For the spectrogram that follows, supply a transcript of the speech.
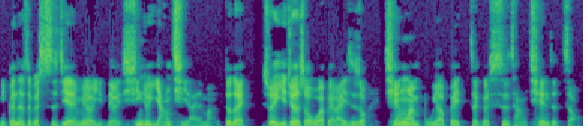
你跟着这个世界，没有一的心就扬起来了嘛，对不对？所以也就是说，我要表达意思是说，千万不要被这个市场牵着走。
